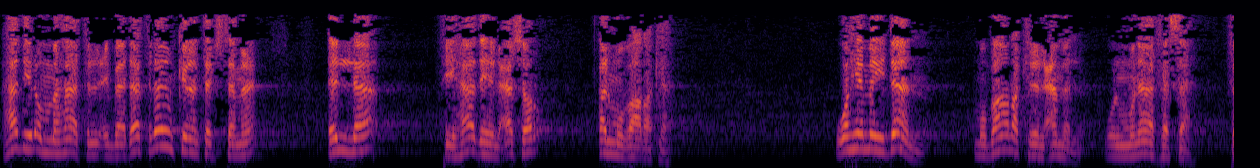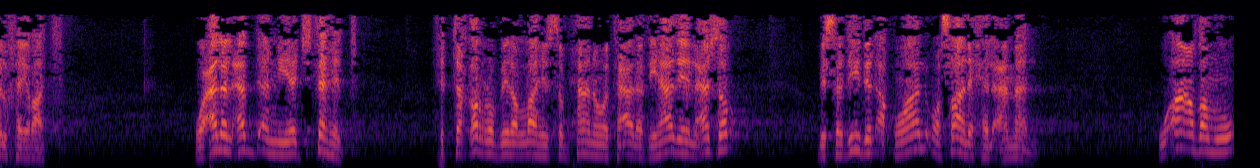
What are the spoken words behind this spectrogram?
هذه الأمهات للعبادات لا يمكن أن تجتمع إلا في هذه العشر المباركة. وهي ميدان مبارك للعمل والمنافسة في الخيرات. وعلى العبد أن يجتهد في التقرب إلى الله سبحانه وتعالى في هذه العشر بسديد الأقوال وصالح الأعمال. وأعظم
